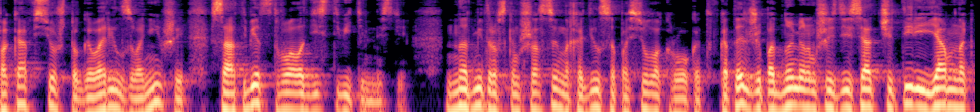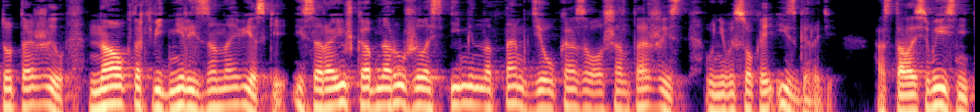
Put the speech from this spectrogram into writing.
Пока все, что говорил звонивший, соответствовало действительности. На Дмитровском шоссе находился поселок Рокот. В коттедже под номером 64 явно кто-то жил. На окнах виднелись занавески, и сараюшка обнаружилась именно там, где указывал шантажист у невысокой изгороди. Осталось выяснить,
